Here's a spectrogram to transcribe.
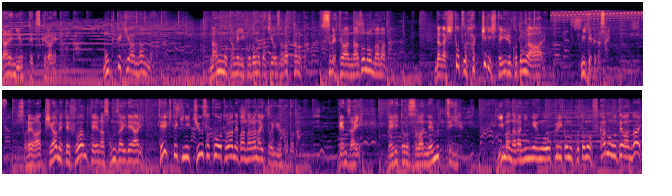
誰によって作られたのか目的は何なのか何のために子供たちをさらったのか全ては謎のままだ。だが一つはっきりしていることがある。見てください。それは極めて不安定な存在であり定期的に休息を取らねばならないということだ。現在デリトロスは眠っている。今なら人間を送り込むことも不可能ではない。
